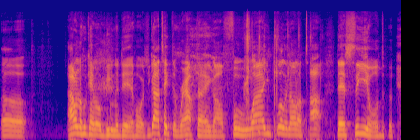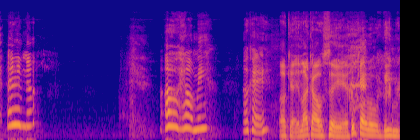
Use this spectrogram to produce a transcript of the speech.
Uh, I don't know who came up with beating a dead horse. You gotta take the rap thing off, fool. Why are you pulling on a top that's sealed? I didn't know. Oh, help me. Okay. Okay, like I was saying, who came up with beating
